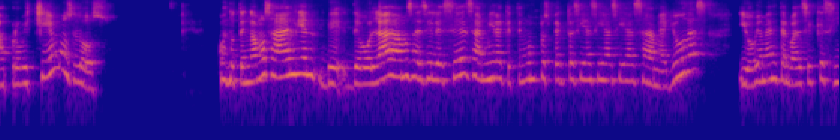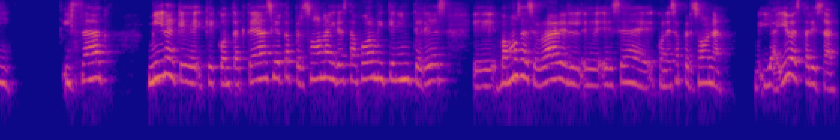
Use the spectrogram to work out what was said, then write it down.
aprovechémoslos. Cuando tengamos a alguien de, de, volada, vamos a decirle, César, mira que tengo un prospecto así, así, así, así, ¿me ayudas? Y obviamente él va a decir que sí. Isaac, mira que, que contacté a cierta persona y de esta forma y tiene interés, eh, vamos a cerrar el, eh, ese, con esa persona. Y ahí va a estar Isaac.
